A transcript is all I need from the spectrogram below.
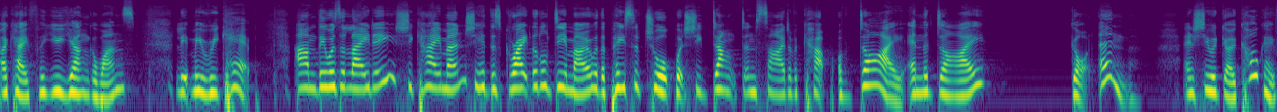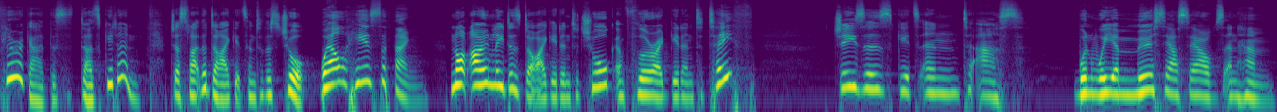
Okay, for you younger ones, let me recap. Um, there was a lady, she came in, she had this great little demo with a piece of chalk which she dunked inside of a cup of dye, and the dye got in. And she would go, Colgate Fluorigard, this does get in, just like the dye gets into this chalk. Well, here's the thing not only does dye get into chalk and fluoride get into teeth, Jesus gets into us when we immerse ourselves in Him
